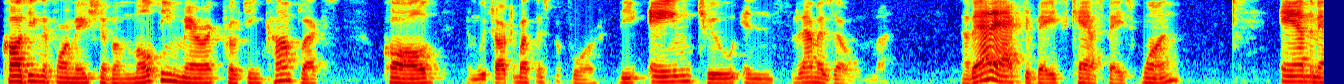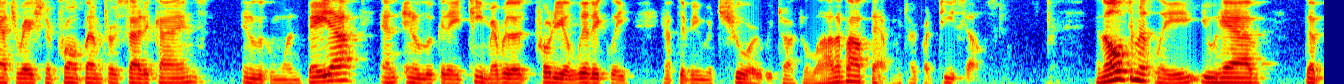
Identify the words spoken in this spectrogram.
causing the formation of a multimeric protein complex called, and we've talked about this before, the AIM2 inflammasome. Now that activates caspase 1, and the maturation of pro-inflammatory cytokines, interleukin 1 beta and interleukin 18. Remember, those proteolytically have to be matured. We talked a lot about that when we talked about T cells. And ultimately, you have the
